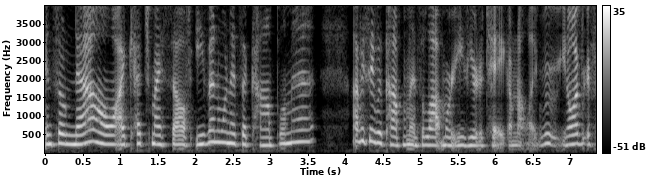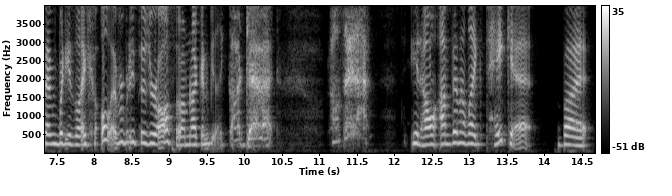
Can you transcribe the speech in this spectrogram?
and so now I catch myself, even when it's a compliment, obviously with compliments a lot more easier to take. I'm not like, you know, if everybody's like, oh, everybody says you're awesome, I'm not going to be like, God damn it, don't say that. You know, I'm going to like take it, but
